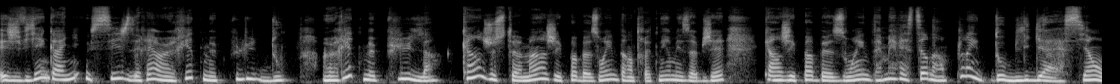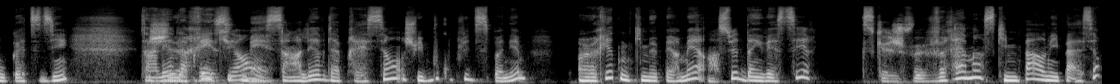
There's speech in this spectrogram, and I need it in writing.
Je viens gagner aussi, je dirais, un rythme plus doux, un rythme plus lent. Quand justement, j'ai pas besoin d'entretenir mes objets, quand j'ai pas besoin de m'investir dans plein d'obligations au quotidien, Ça enlève je la pression. Mais ça enlève de la pression. Je suis beaucoup plus disponible. Un rythme qui me permet ensuite d'investir ce que je veux vraiment, ce qui me parle, mes passions.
